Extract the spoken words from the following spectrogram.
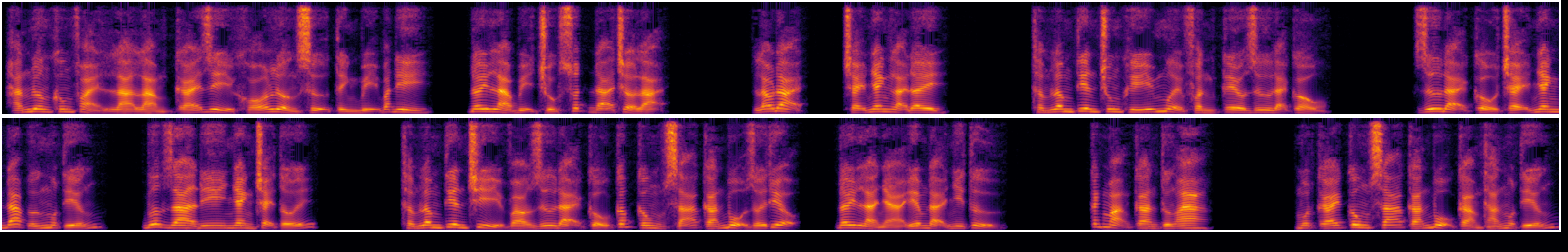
hắn nương không phải là làm cái gì khó lường sự tình bị bắt đi, đây là bị trục xuất đã trở lại. Lão đại, chạy nhanh lại đây. Thẩm lâm tiên trung khí mười phần kêu dư đại cẩu. Dư đại cẩu chạy nhanh đáp ứng một tiếng, bước ra đi nhanh chạy tới. Thẩm lâm tiên chỉ vào dư đại cẩu cấp công xã cán bộ giới thiệu, đây là nhà yêm đại nhi tử. Cách mạng can tướng A. Một cái công xã cán bộ cảm thán một tiếng,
